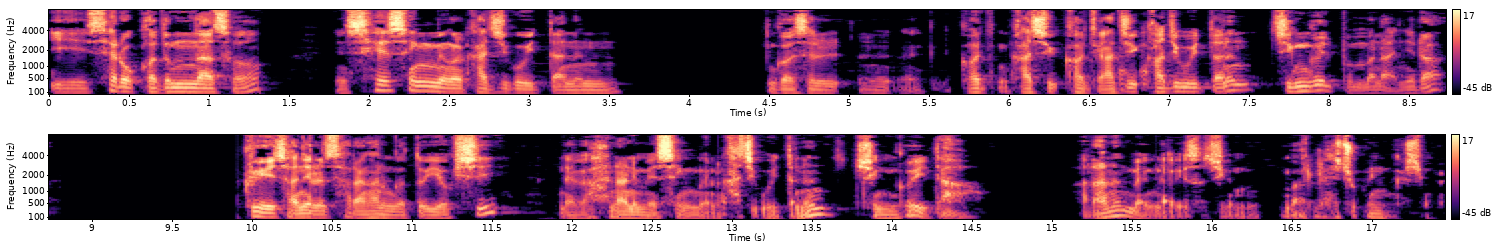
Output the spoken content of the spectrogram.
이 새로 거듭나서 새 생명을 가지고 있다는 것을 어, 가지, 가지, 가지고 있다는 증거일 뿐만 아니라 그의 자녀를 사랑하는 것도 역시 내가 하나님의 생명을 가지고 있다는 증거이다. 라는 맥락에서 지금 말을 해주고 있는 것입니다.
